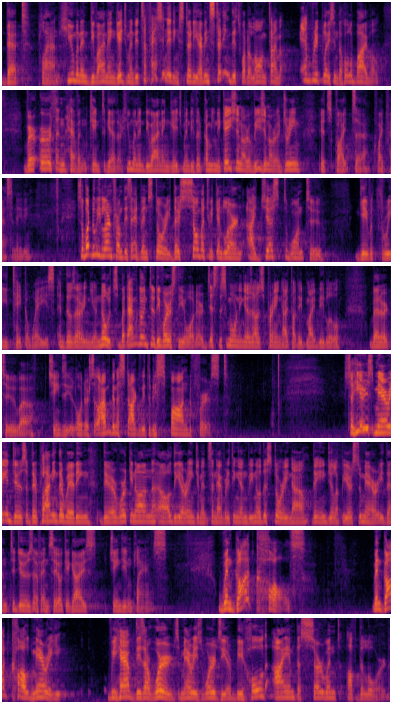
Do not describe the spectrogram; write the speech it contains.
that plan. Human and divine engagement. It's a fascinating study. I've been studying this for a long time. every place in the whole Bible where earth and heaven came together, human and divine engagement, either communication or a vision or a dream. It's quite, uh, quite fascinating. So, what do we learn from this Advent story? There's so much we can learn. I just want to give three takeaways, and those are in your notes, but I'm going to reverse the order. Just this morning, as I was praying, I thought it might be a little better to uh, change the order. So, I'm going to start with respond first. So here is Mary and Joseph. They're planning their wedding. They're working on all the arrangements and everything. And we know the story now. The angel appears to Mary, then to Joseph, and say, "Okay, guys, changing plans." When God calls, when God called Mary, we have these are words, Mary's words here. Behold, I am the servant of the Lord.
